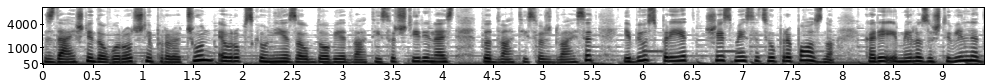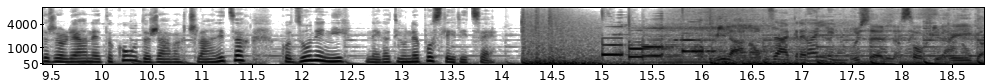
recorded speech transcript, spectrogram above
Zdajšnji dolgoročni proračun Evropske unije za obdobje 2014 do 2020 je bil sprejet šest mesecev prepozno, kar je imelo za številne državljane tako v državah članicah kot zunaj njih negativne posledice. Milano, Zagreb, Tallinn, Bruselj, Sofija, Riga.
